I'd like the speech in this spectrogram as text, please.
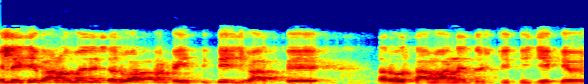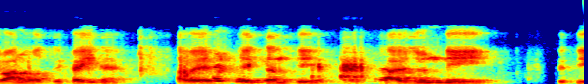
એટલે જે ભાનુભાઈને શરૂઆતમાં કહી હતી તે જ વાત કે સર્વસામાન્ય દૃષ્ટિથી જે કહેવાનું હતું કહીને હવે એકદમથી અર્જુનની સ્થિતિ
